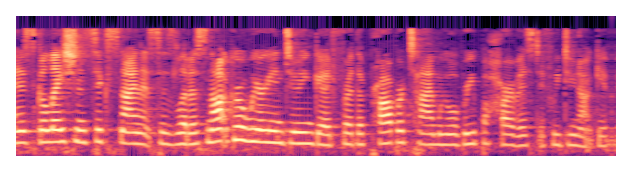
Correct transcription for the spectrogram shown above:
And it's Galatians 6 9 that says, Let us not grow weary in doing good, for the proper time we will reap a harvest if we do not give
